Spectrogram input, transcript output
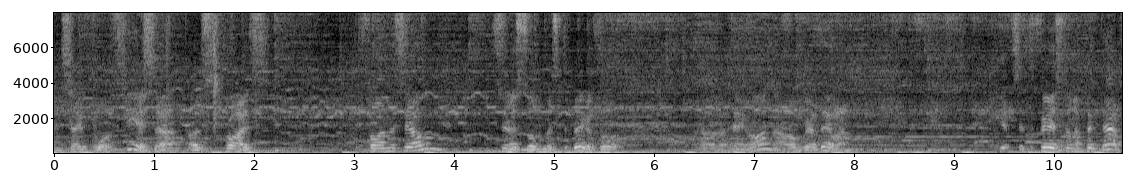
and so forth. Yes, uh, I was surprised to find this album. As soon as I saw the Mr. Big, I thought, oh, hang on, I'll grab that one. Yep, so it's the first one I picked up.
